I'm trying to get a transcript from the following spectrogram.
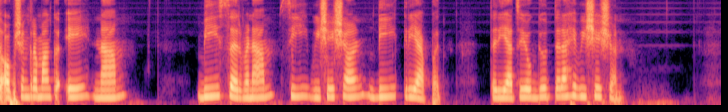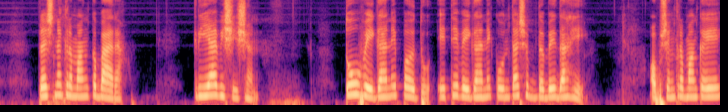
ऑप्शन क्रमांक ए नाम. बी सर्वनाम. सी विशेषण. डी क्रियापद. तर याचे योग्य उत्तर आहे विशेषण. प्रश्न क्रमांक बारा. क्रियाविशेषण तो वेगाने पळतो. येथे वेगाने कोणता शब्दभेद आहे? ऑप्शन क्रमांक ए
